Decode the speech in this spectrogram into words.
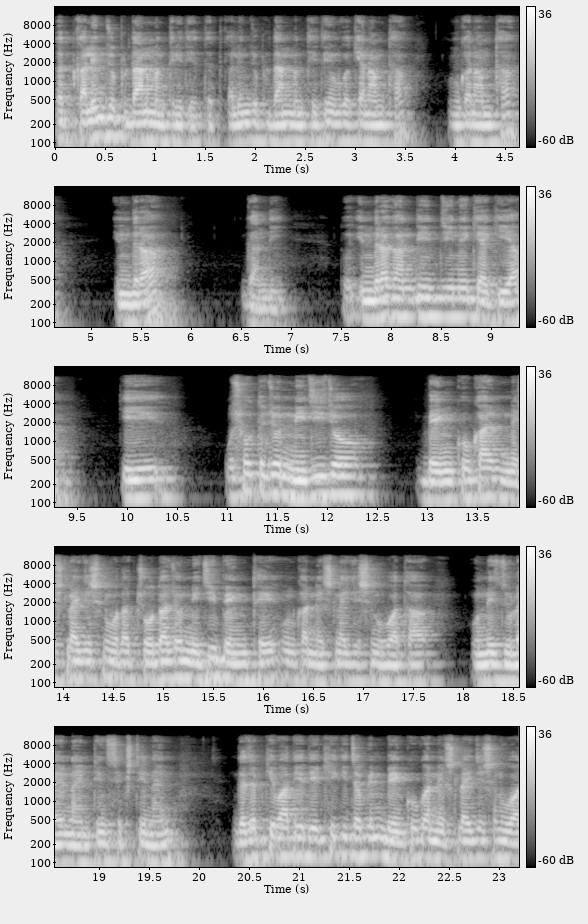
तत्कालीन जो प्रधानमंत्री थे, तत्कालीन जो प्रधानमंत्री थे, उनका क्या नाम था? उनका नाम था इंदिरा गांधी। तो इंदिरा गांधी जी ने क्या किया कि उस वक्त जो निजी जो बैंकों का नेशनलाइजेशन हुआ था, चौदह जो निजी बैंक थे, उनका नेशनलाइजेशन हुआ था उन्नीस जुलाई 1969 गजब की बात ये देखी कि जब इन बैंकों का नेशनलाइजेशन हुआ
